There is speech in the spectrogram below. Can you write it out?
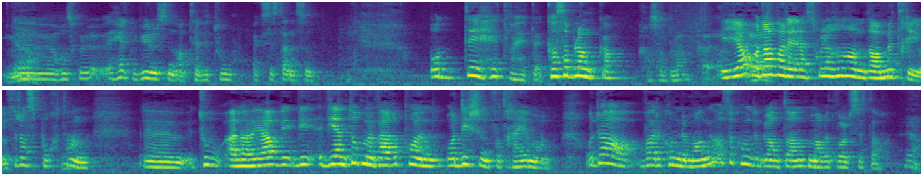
Eh, han skulle Helt i begynnelsen av TV 2-eksistensen. Og det het Hva het det? Casablanca. Casablanca, Ja, og da var det, jeg skulle ha en dametrio, så da spurte han eh, to Eller ja, vi, vi, vi endte opp med å være på en audition for tredjemann. Og da var det, kom det mange, og så kom det bl.a. Marit Voldsæter. Ja.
